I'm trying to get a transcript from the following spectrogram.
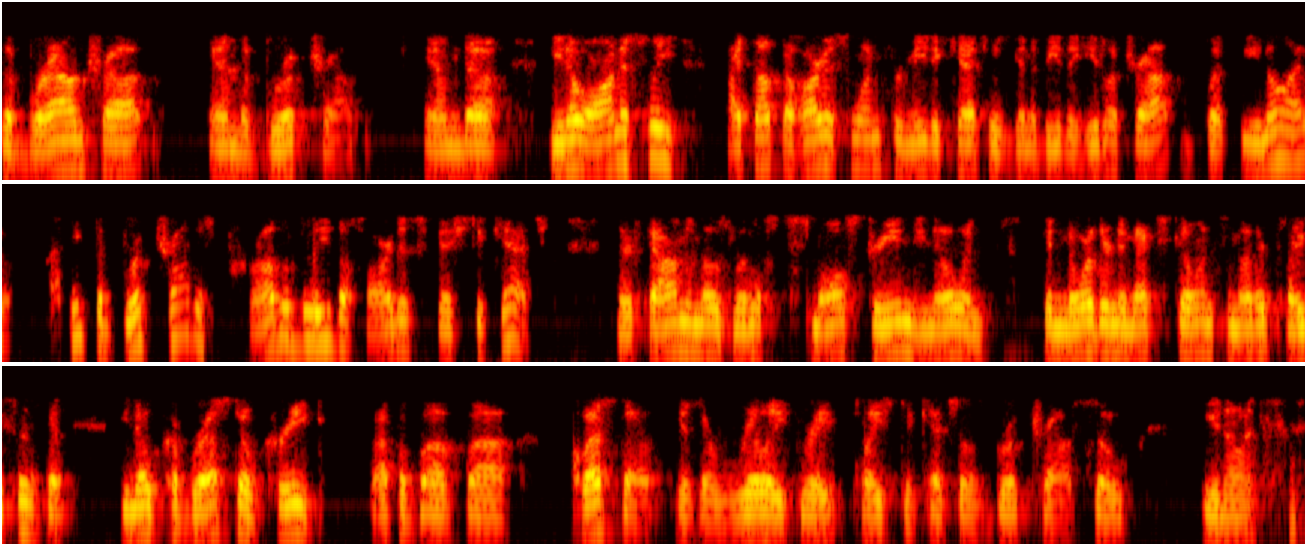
the brown trout, and the brook trout. And, uh, you know, honestly, I thought the hardest one for me to catch was going to be the Gila trout. But, you know, I, I think the brook trout is probably the hardest fish to catch. They're found in those little small streams, you know, in, in northern New Mexico and some other places. But, you know, Cabresto Creek up above uh, Questa is a really great place to catch those brook trout. So, you know, it's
